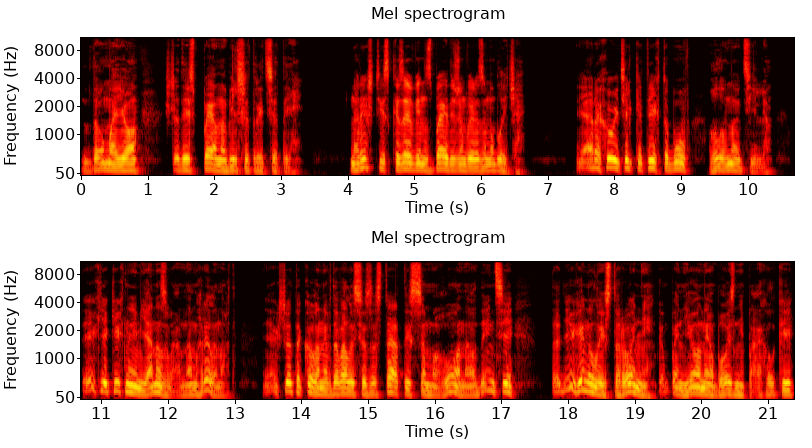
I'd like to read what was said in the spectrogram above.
Думаю, що десь певно більше тридцяти. Нарешті сказав він з байдужим виразом обличчя. Я рахую тільки тих, хто був головною ціллю, тих, яких на ім'я назвав нам Греленорд. Якщо такого не вдавалося застати самого наодинці, тоді гинули і сторонні, компаньйони, обозні, пахолки,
